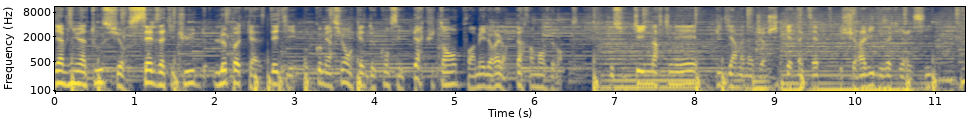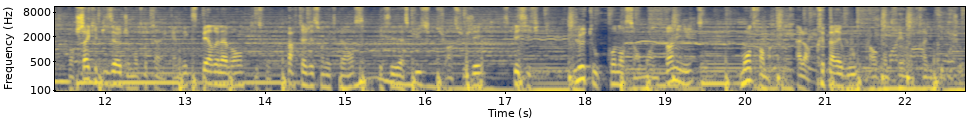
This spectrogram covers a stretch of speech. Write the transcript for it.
Bienvenue à tous sur Sales Attitude, le podcast dédié aux commerciaux en quête de conseils percutants pour améliorer leur performance de vente. Je suis Kevin Martinet, BDR Manager chez GetAccept et je suis ravi de vous accueillir ici. Dans chaque épisode, je m'entretiens avec un expert de la vente qui souhaite partager son expérience et ses astuces sur un sujet spécifique. Le tout condensé en moins de 20 minutes, montre en main. Alors préparez-vous à rencontrer notre invité du jour.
